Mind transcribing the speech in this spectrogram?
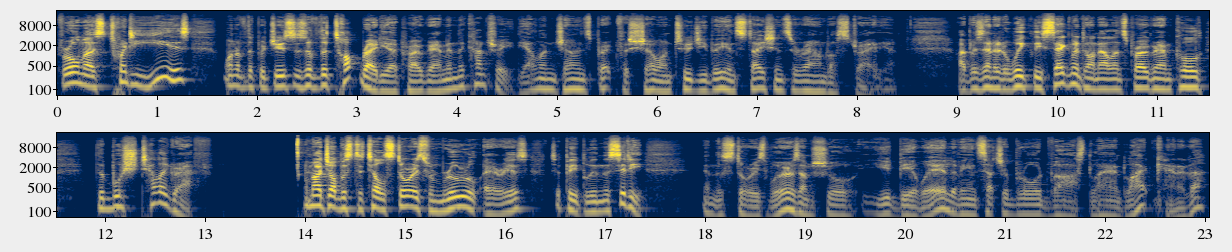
for almost 20 years, one of the producers of the top radio program in the country, the Alan Jones Breakfast Show on 2GB and stations around Australia. I presented a weekly segment on Alan's program called The Bush Telegraph. My job was to tell stories from rural areas to people in the city. And the stories were, as I'm sure you'd be aware, living in such a broad, vast land like Canada,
